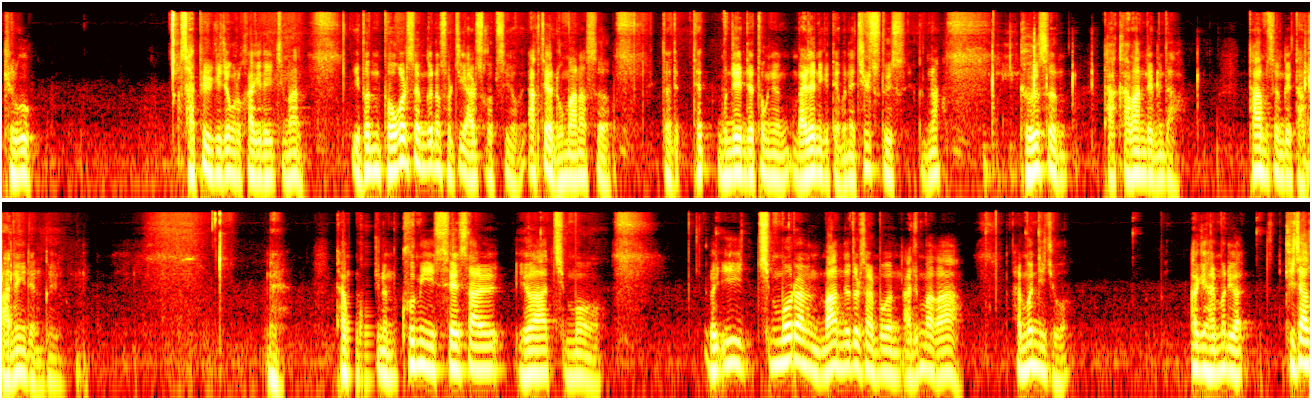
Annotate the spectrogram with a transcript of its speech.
결국 사필 규정으로 가게 돼 있지만 이번 보궐선거는 솔직히 알 수가 없어요. 악재가 너무 많아서 문재인 대통령 말년이기 때문에 질 수도 있어요. 그러나 그것은 다 감안됩니다. 다음 선거에 다 반영이 되는 거예요. 네. 다음 곡지는 구미 3살 여아 친모. 이 친모라는 48살 먹은 아줌마가 할머니죠. 아기 할머니가 기자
